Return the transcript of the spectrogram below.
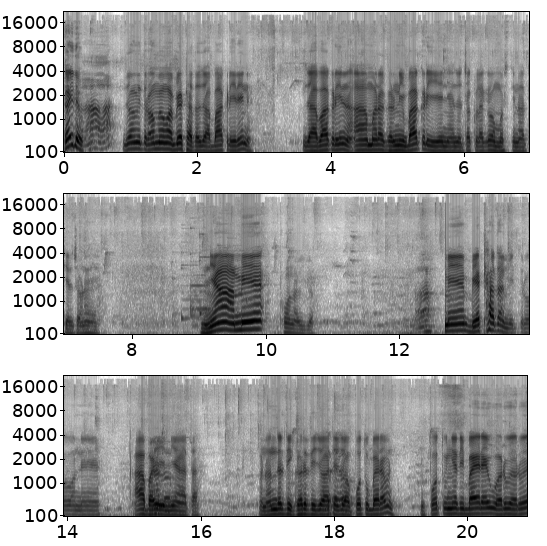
કહી દઉં. હા હા. જો મિત્રો અમે એમાં બેઠા હતા જો આ બાકડી રહી ને જો આ બાકડી ને આ અમારા ઘરની બાકડી એની આજે ચકલા કેવો મસ્તીના અત્યારે જણાય ત્યાં અમે ફોન આવી ગયો. અમે બેઠા હતા મિત્રો અને આ ભાઈ ત્યાં હતા. અને અંદરથી ઘરથી જો આતે જો પોતું બહાર આવે ને પોતું ત્યાંથી બહાર આવ્યું હરવે હરવે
